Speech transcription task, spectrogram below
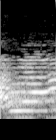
Allah!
